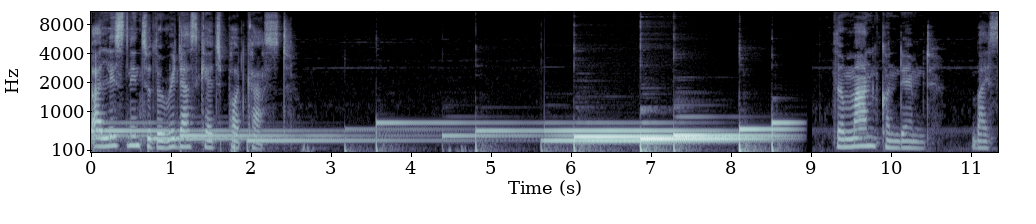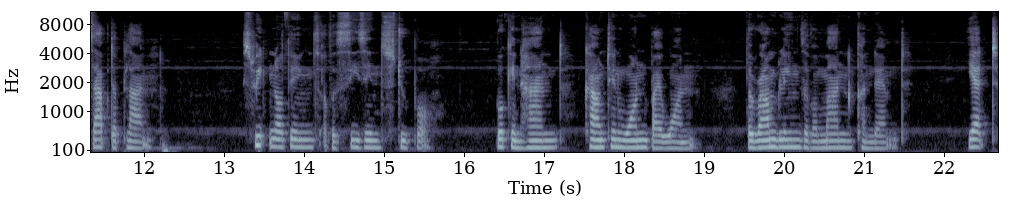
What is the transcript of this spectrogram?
are listening to the Reader Sketch podcast. The Man Condemned by Sap the Plan. Sweet nothings of a seasoned stupor. Book in hand, counting one by one the ramblings of a man condemned. Yet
